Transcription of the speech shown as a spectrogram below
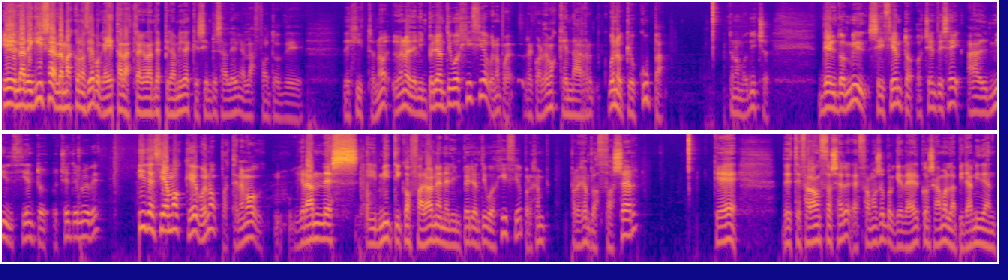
Eh, la de Giza es la más conocida porque ahí están las tres grandes pirámides que siempre salen en las fotos de, Egipto, ¿no? Y bueno, del Imperio Antiguo Egipcio, bueno, pues recordemos que, bueno, que ocupa, esto lo hemos dicho, del 2686 al 1189. Y decíamos que, bueno, pues tenemos grandes y míticos faraones en el Imperio Antiguo Egipcio, por ejemplo, por ejemplo Zoser, que es de este faraón Zoser es famoso porque de él conservamos la pirámide,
